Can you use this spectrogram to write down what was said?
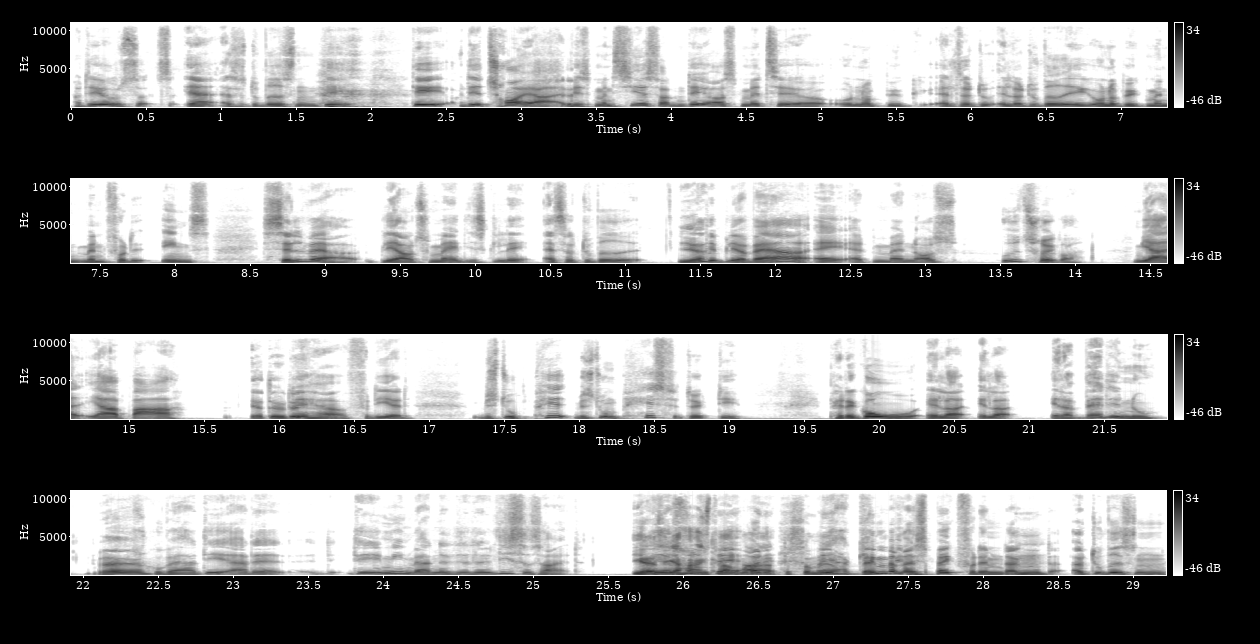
Og det er jo så, ja, altså du ved sådan, det, det, og det tror jeg, at hvis man siger sådan, det er også med til at underbygge, altså du, eller du ved ikke underbygge, men, men for det ens selvværd bliver automatisk, altså du ved, Ja, det bliver værre af, at man også udtrykker, "Men jeg, jeg er bare ja det er det det. her, fordi at hvis du, hvis du er en pissedygtig pædagog, eller, eller, eller hvad det nu Ja, ja. skulle være, det er det, det er i min verden, det er det lige så sejt. ja altså, Og jeg, har en synes, det er- kammerat, det- som er jeg har kæmpe vanvittig- respekt for dem, der, Mm. der, og du ved sådan,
